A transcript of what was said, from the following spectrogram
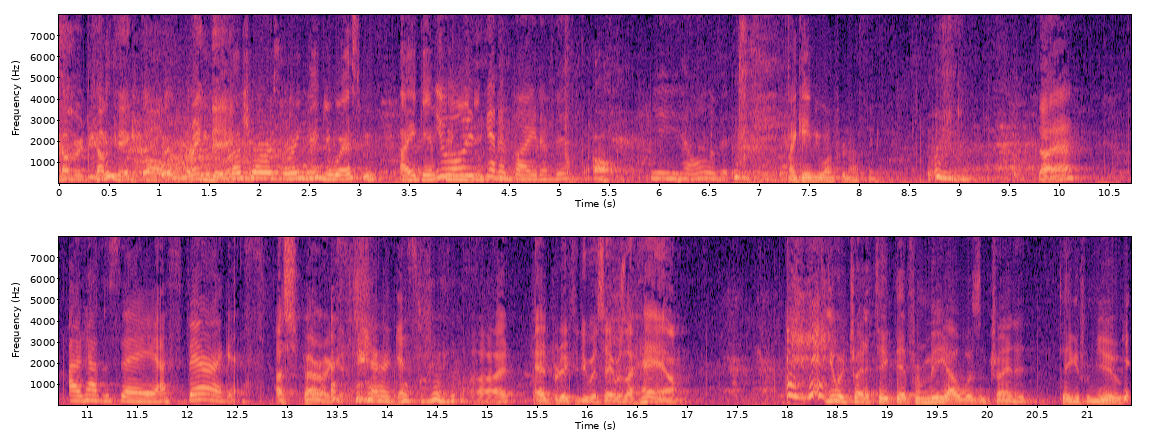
covered cupcake called ring ding. Don't you remember it's the ring ding? You asked me. I gave You to always you. Always get a bite of it. Oh, Yeah, all of it. I gave you one for nothing. Diane? I'd have to say asparagus. Asparagus. Asparagus. All right. Ed predicted you would say it was a ham. You were trying to take that from me. I wasn't trying to take it from you.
